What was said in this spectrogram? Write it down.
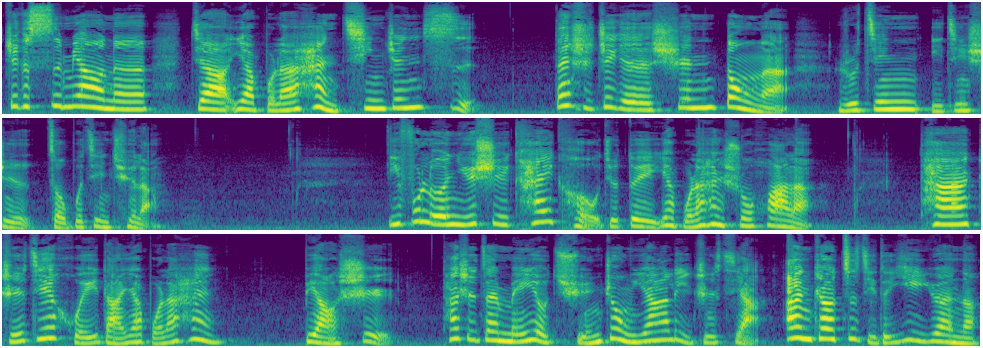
这个寺庙呢叫亚伯拉罕清真寺，但是这个深洞啊，如今已经是走不进去了。以弗伦于是开口就对亚伯拉罕说话了，他直接回答亚伯拉罕，表示。他是在没有群众压力之下，按照自己的意愿呢，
